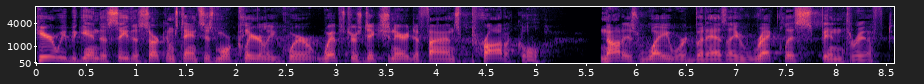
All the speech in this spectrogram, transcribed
Here we begin to see the circumstances more clearly, where Webster's dictionary defines prodigal not as wayward, but as a reckless spendthrift.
